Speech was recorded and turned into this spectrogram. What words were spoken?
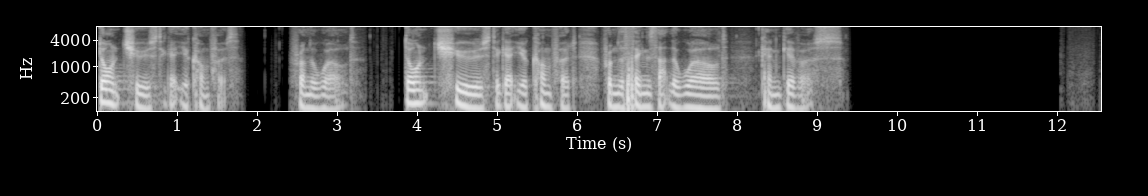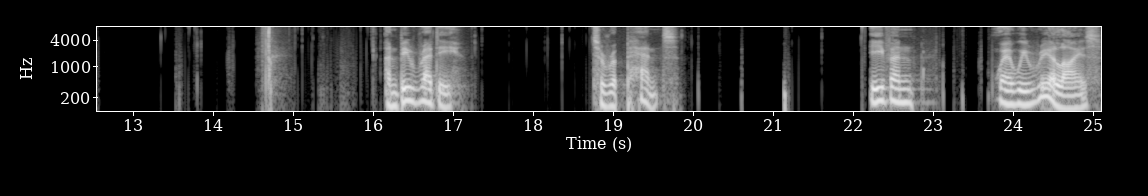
don't choose to get your comfort from the world. Don't choose to get your comfort from the things that the world can give us. And be ready to repent, even where we realize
